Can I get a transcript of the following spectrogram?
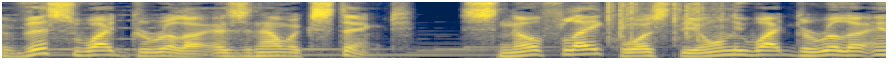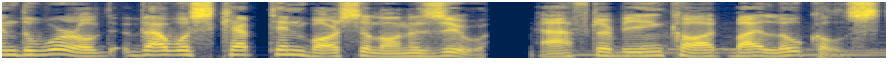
This white gorilla is now extinct. Snowflake was the only white gorilla in the world that was kept in Barcelona Zoo after being caught by locals.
